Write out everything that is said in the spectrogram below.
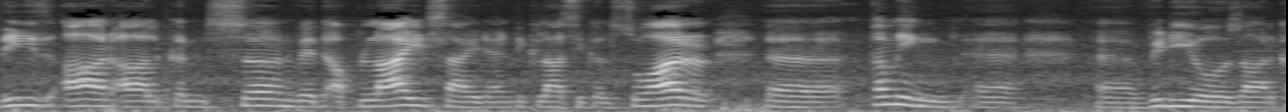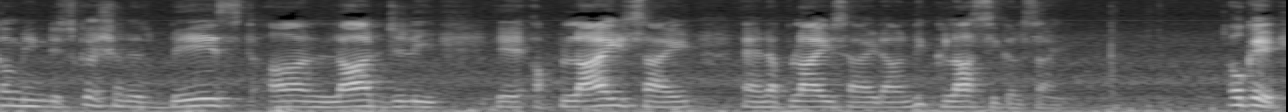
these are all concerned with applied side and the classical. So our uh, coming uh, uh, videos or coming discussion is based on largely a applied side and applied side on the classical side. Okay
